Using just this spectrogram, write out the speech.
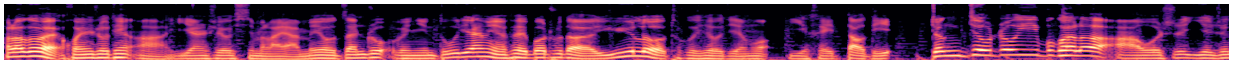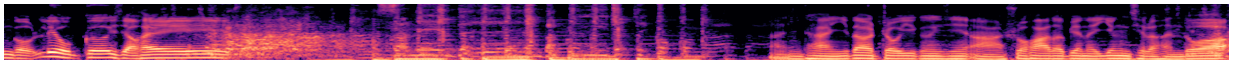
Hello，各位，欢迎收听啊，依然是由喜马拉雅没有赞助为您独家免费播出的娱乐脱口秀节目《一黑到底》，拯救周一不快乐啊！我是隐身狗六哥小黑。啊，你看一到周一更新啊，说话都变得硬气了很多。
